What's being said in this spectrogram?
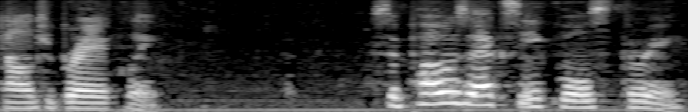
algebraically. Suppose x equals 3.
